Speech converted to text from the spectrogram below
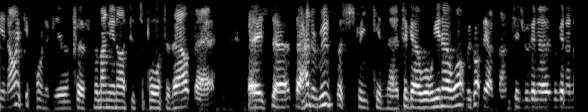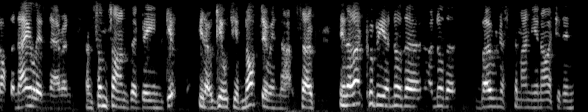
United point of view, and for, for Man United supporters out there, uh, they had a ruthless streak in there to go. Well, you know what? We've got the advantage. We're gonna we're gonna knock the nail in there, and and sometimes they've been you know guilty of not doing that. So you know that could be another another bonus to Man United in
